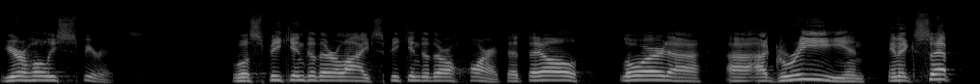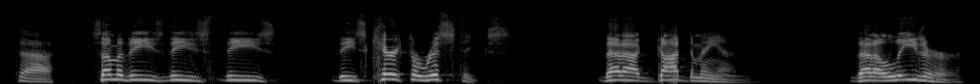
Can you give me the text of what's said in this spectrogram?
your Holy Spirit will speak into their life, speak into their heart, that they'll, Lord, uh, uh, agree and, and accept uh, some of these, these, these, these characteristics that a God man, that a leader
